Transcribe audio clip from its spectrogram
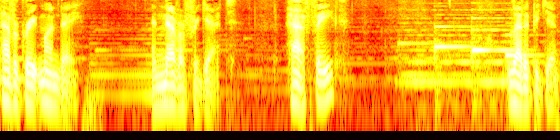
Have a great Monday and never forget have faith, let it begin.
